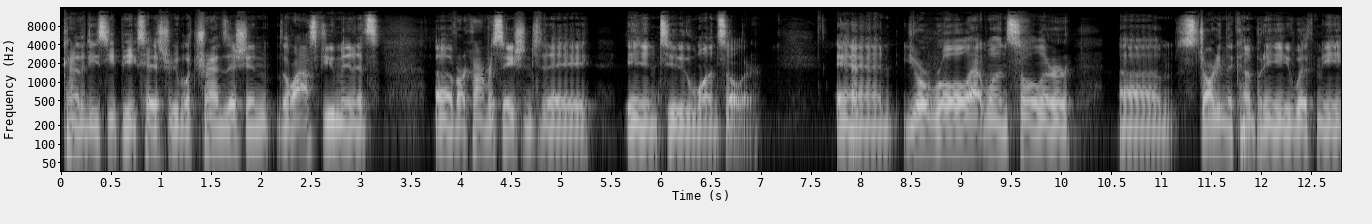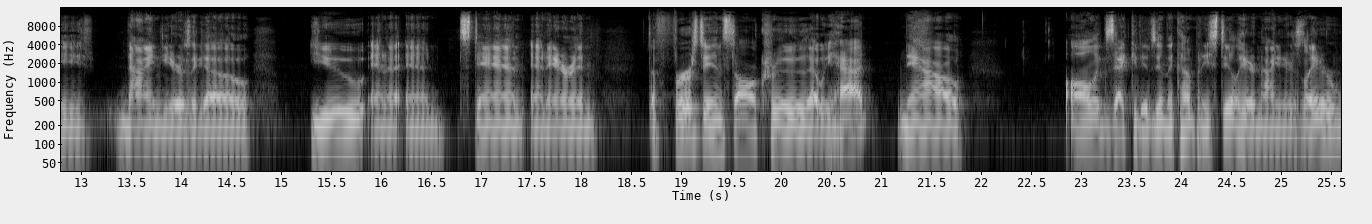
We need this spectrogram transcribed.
kind of the DC Peaks history. We'll transition the last few minutes of our conversation today into One Solar, and your role at One Solar, um, starting the company with me nine years ago. You and uh, and Stan and Aaron, the first install crew that we had. Now, all executives in the company still here nine years later,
